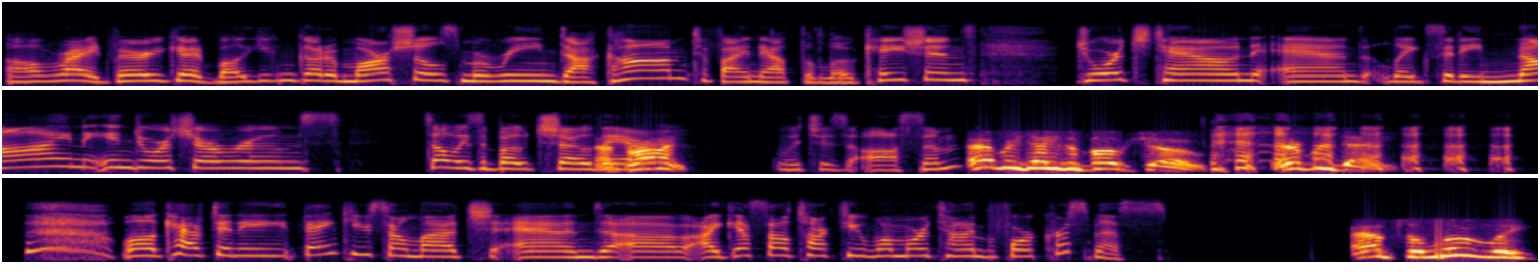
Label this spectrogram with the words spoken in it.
All right, very good. Well, you can go to marshallsmarine.com to find out the locations. Georgetown and Lake City, nine indoor showrooms. It's always a boat show That's there. Right. Which is awesome. Every day's a boat show. Every day. well, Captain E, thank you so much. And uh, I guess I'll talk to you one more time before Christmas. Absolutely.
